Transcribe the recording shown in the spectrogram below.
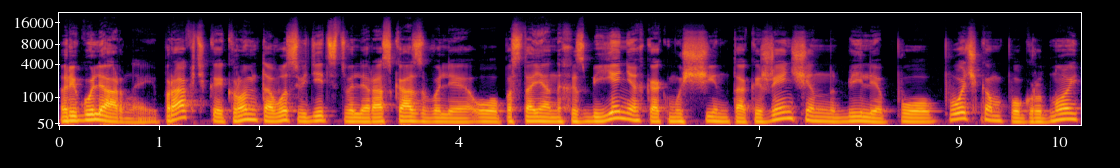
регулярной практикой. Кроме того, свидетельствовали, рассказывали о постоянных избиениях как мужчин, так и женщин, били по почкам, по грудной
